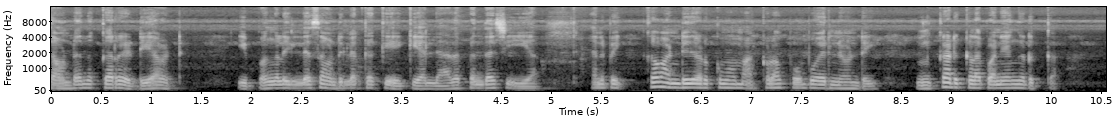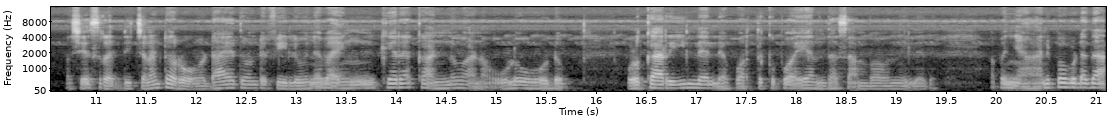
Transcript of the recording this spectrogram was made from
സൗണ്ട് എന്നൊക്കെ റെഡി ആവട്ടെ. ഇപ്പം നിങ്ങളില്ല സൗണ്ടിലൊക്കെ കേൾക്കുക അല്ലാതെ ഇപ്പം എന്താ ചെയ്യുക ഞാനിപ്പോൾ ഇക്ക വണ്ടി കിടക്കുമ്പോൾ മക്കളൊപ്പം പോരുന്നോണ്ടേ എനിക്ക് അടുക്കള പണി അങ്ങ് എടുക്കാം. പക്ഷേ ശ്രദ്ധിച്ചണം കേട്ടോ റോഡായതുകൊണ്ട് ഫിലുവിന് ഭയങ്കര കണ്ണ് വേണം ഓൾ ഓടും. ഓൾക്ക് അറിയില്ലല്ലോ പുറത്തേക്ക് പോയാൽ എന്താ സംഭവം എന്നുള്ളത്. അപ്പം ഞാനിപ്പോൾ ഇവിടെ ദാ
